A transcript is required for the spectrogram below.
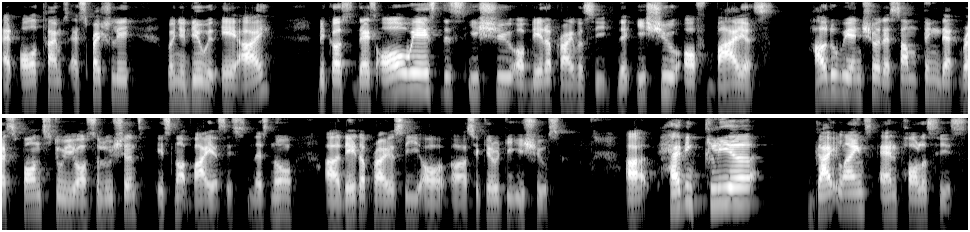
at all times, especially when you deal with AI, because there's always this issue of data privacy, the issue of bias. How do we ensure that something that responds to your solutions is not biased? It's, there's no uh, data privacy or uh, security issues. Uh, having clear guidelines and policies.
